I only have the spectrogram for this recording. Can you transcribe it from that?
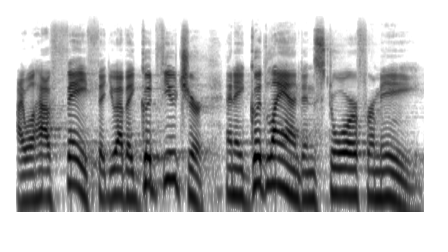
I will have faith that you have a good future and a good land in store for me.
